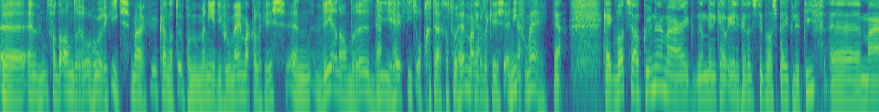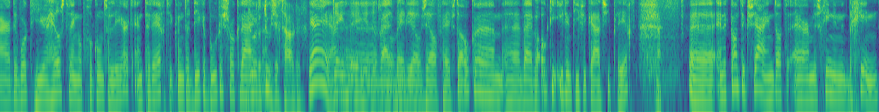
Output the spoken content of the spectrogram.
Uh, en van de andere hoor ik iets, maar kan het op een manier die voor mij makkelijk is. En weer een andere die ja. heeft iets opgetuigd dat voor hem makkelijk ja. is en niet ja. voor mij. Ja, kijk, wat zou kunnen, maar ik, dan ben ik heel eerlijk, dat is natuurlijk wel speculatief. Uh, maar er wordt hier heel streng op gecontroleerd en terecht. Je kunt er dikke boetes voor krijgen. Door de toezichthouder. Ja, ja. ja. DNB uh, dat wij. BDO zelf heeft ook. wij hebben ook die identificatieplicht. Ja. en het kan natuurlijk zijn dat er misschien in het begin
